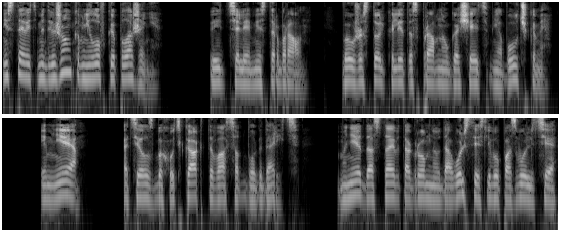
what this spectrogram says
не ставить медвежонка в неловкое положение. «Видите ли, мистер Браун, вы уже столько лет исправно угощаете меня булочками, и мне хотелось бы хоть как-то вас отблагодарить. Мне доставит огромное удовольствие, если вы позволите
